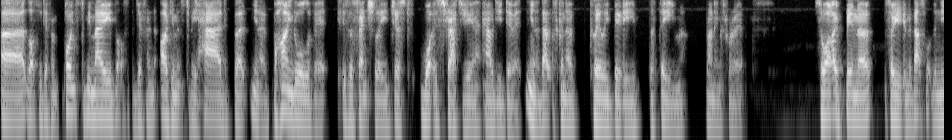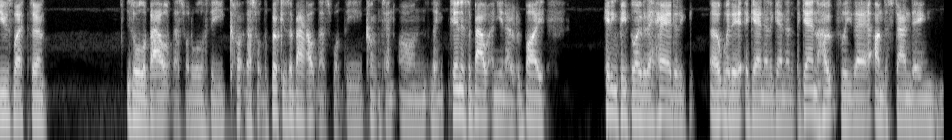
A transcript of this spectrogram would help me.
uh, lots of different points to be made, lots of different arguments to be had. But you know, behind all of it is essentially just what is strategy and how do you do it. You know, that's going to clearly be the theme running through it. So I've been, uh, so you know, that's what the newsletter is all about. That's what all of the, that's what the book is about. That's what the content on LinkedIn is about. And you know, by hitting people over the head uh, with it again and again and again. Hopefully, their understanding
